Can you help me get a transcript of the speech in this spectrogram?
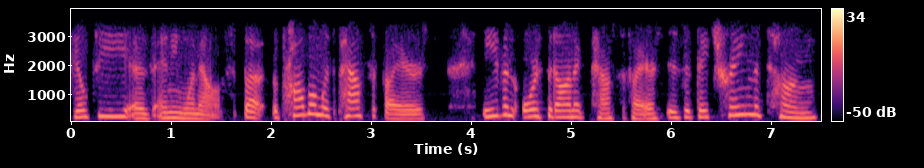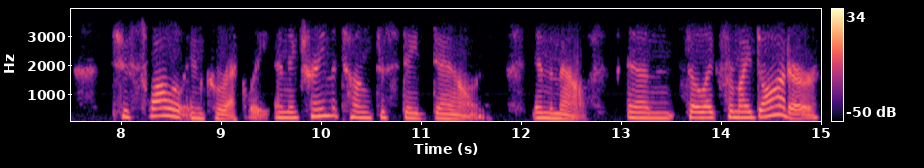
guilty as anyone else. But the problem with pacifiers, even orthodontic pacifiers, is that they train the tongue to swallow incorrectly and they train the tongue to stay down in the mouth. And so like for my daughter,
